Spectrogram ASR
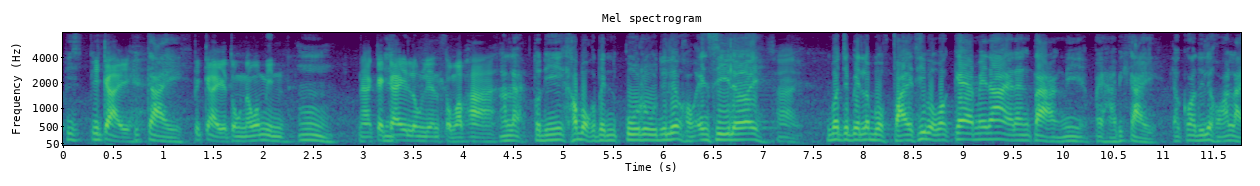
พี่พี่ไก่ พี่ไก่ พี่ไก่อยู่ตรงนวมินทร์อืมนะใกล้ๆโรงเรียนสมภานั่นแหละ ตัวนี้เขาบอกว่าเป็นกูรูในเรื่องของ NC เลย ใช่ ว่าจะเป็นระบบไฟที่บอกว่าแก้ไม่ได้อะไรต่างๆนี่ไปหาพี่ไก่ แล้วก็ในเรื่องของอะไร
